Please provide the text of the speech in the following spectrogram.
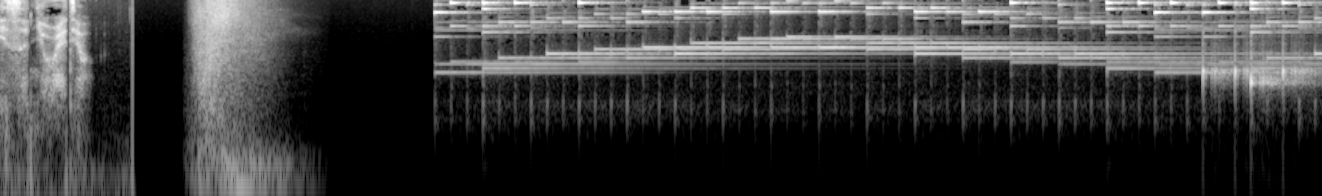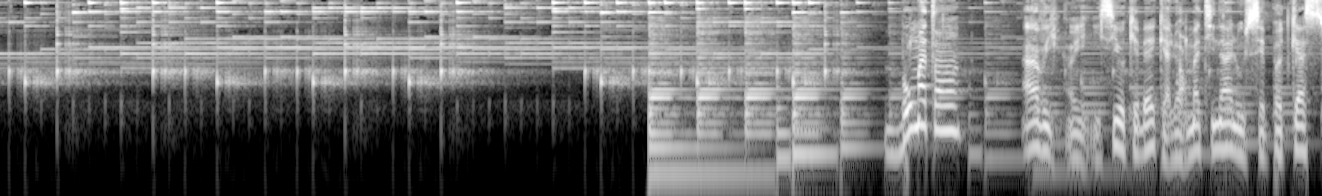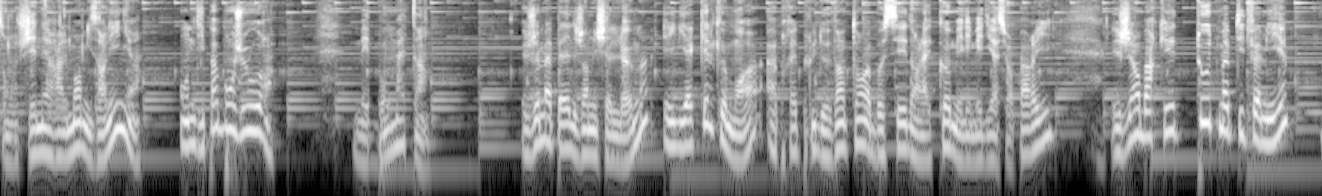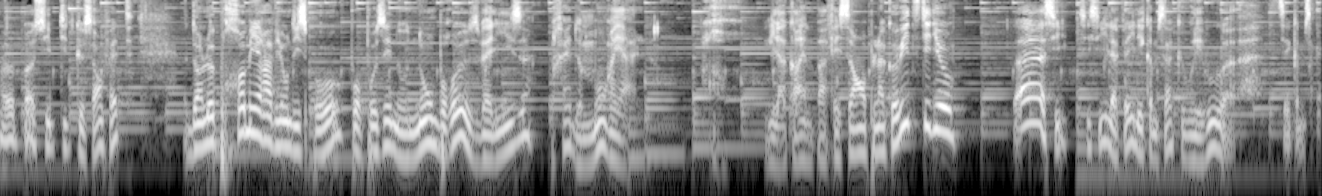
Is a new radio. Bon matin Ah oui, oui, ici au Québec, à l'heure matinale où ces podcasts sont généralement mis en ligne, on ne dit pas bonjour, mais bon matin. Je m'appelle Jean-Michel Lhomme et il y a quelques mois, après plus de 20 ans à bosser dans la com et les médias sur Paris, j'ai embarqué toute ma petite famille, euh, pas si petite que ça en fait, dans le premier avion dispo pour poser nos nombreuses valises près de Montréal. Oh, il a quand même pas fait ça en plein Covid, cet idiot ah si, si, si, il a fait, il est comme ça, que voulez-vous, euh, c'est comme ça.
